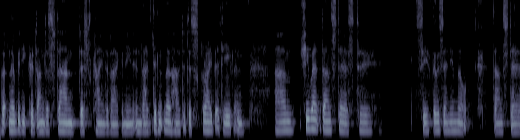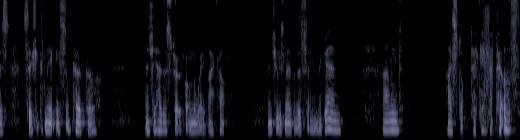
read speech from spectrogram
that nobody could understand this kind of agony and I didn't know how to describe it even, um, she went downstairs to see if there was any milk downstairs so she could make me some cocoa. And she had a stroke on the way back up. And she was never the same again. And I stopped taking the pills.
